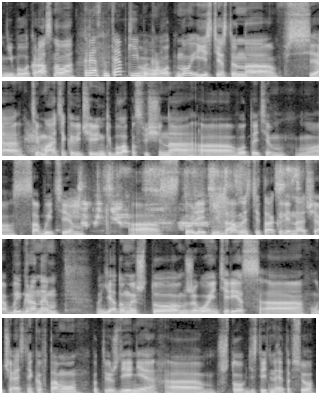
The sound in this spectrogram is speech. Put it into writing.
ни было красного. Красной тряпки и быка. Вот. Ну и, естественно, вся тематика вечеринки была посвящена э, вот этим э, событиям столетней э, давности, так или иначе обыгранным. Я думаю, что живой интерес а, участников тому подтверждение, а, что действительно это все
